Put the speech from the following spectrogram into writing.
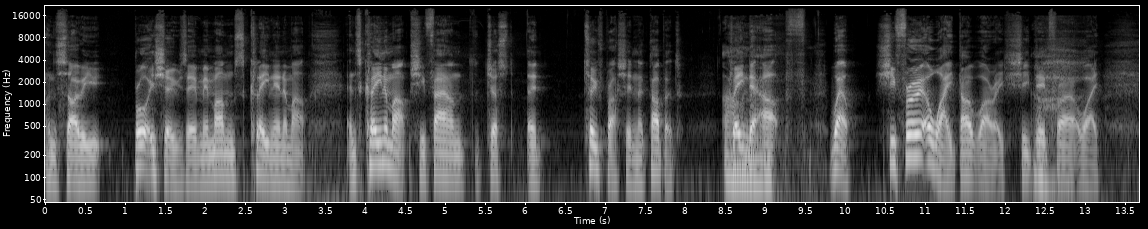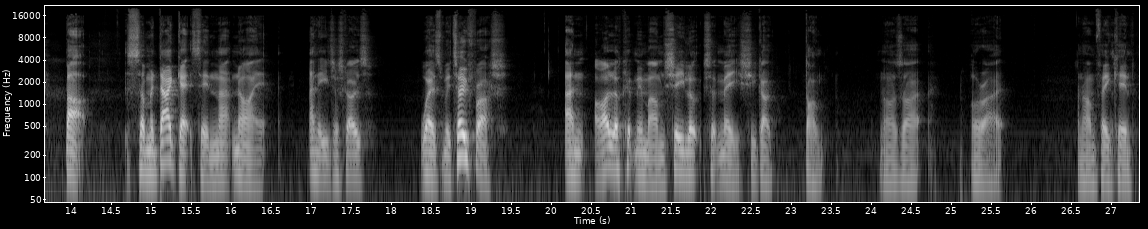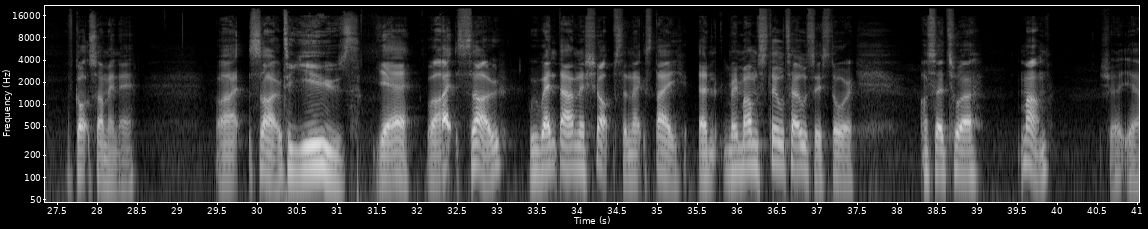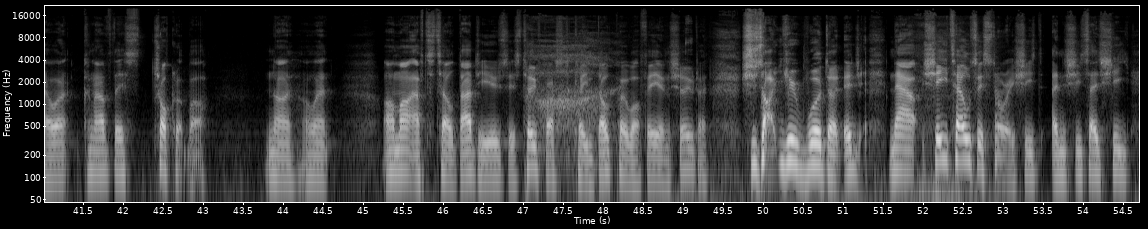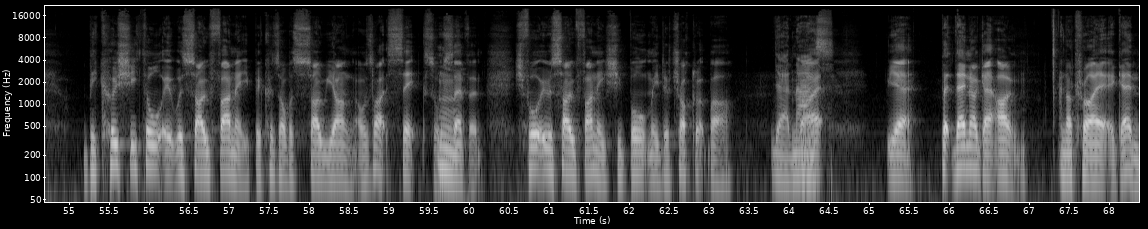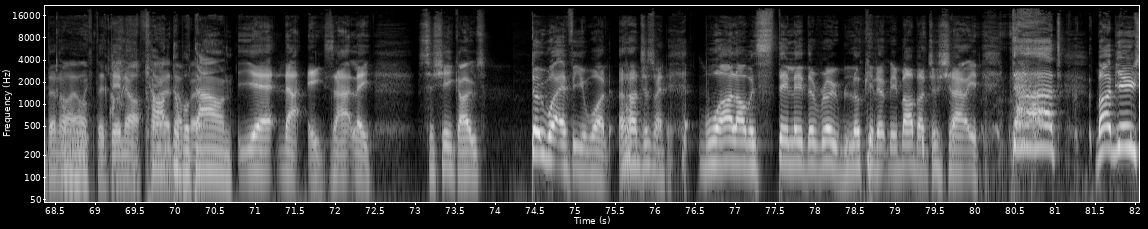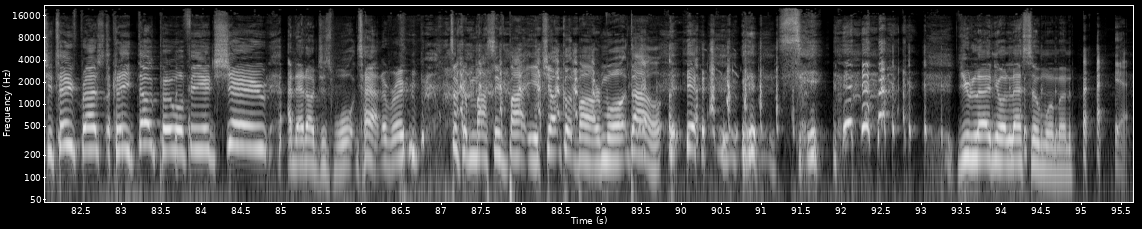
and so he brought his shoes in. My mum's cleaning them up, and to clean them up, she found just a toothbrush in the cupboard, cleaned it up. Well, she threw it away. Don't worry, she did throw it away, but. So my dad gets in that night and he just goes, Where's my toothbrush? And I look at my mum, she looks at me, she go, Don't. And I was like, Alright. And I'm thinking, I've got some in here. Right, so To use. yeah, right. So we went down the shops the next day, and my mum still tells this story. I said to her, "Mum, she went, yeah, I went, can I have this chocolate bar?" No, I went. I might have to tell Dad he used his toothbrush to clean dog poo off Ian's shoe. Then she's like, "You wouldn't." And Now she tells this story. She and she says she because she thought it was so funny because I was so young. I was like six or hmm. seven. She thought it was so funny. She bought me the chocolate bar. Yeah, nice. Yeah, but then I get home and I try it again. Then I Oh, after dinner. can't double down. Yeah, nah, exactly. So she goes, "Do whatever you want," and I just went. While I was still in the room looking at me mum, I just shouted, "Dad, mum use your toothbrush to clean dog poo off Ian's shoe," and then I just walked out of the room. Took a massive bite of your chocolate bar and walked out. See? you learn your lesson, woman. yeah,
